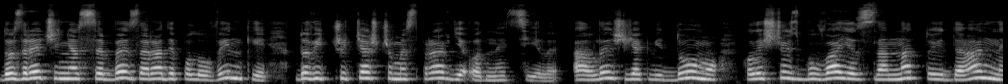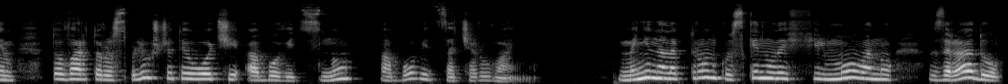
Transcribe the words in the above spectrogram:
до зречення себе заради половинки, до відчуття, що ми справді одне ціле. Але ж, як відомо, коли щось буває занадто ідеальним, то варто розплющити очі або від сну, або від зачарування. Мені на електронку скинули фільмовану зраду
